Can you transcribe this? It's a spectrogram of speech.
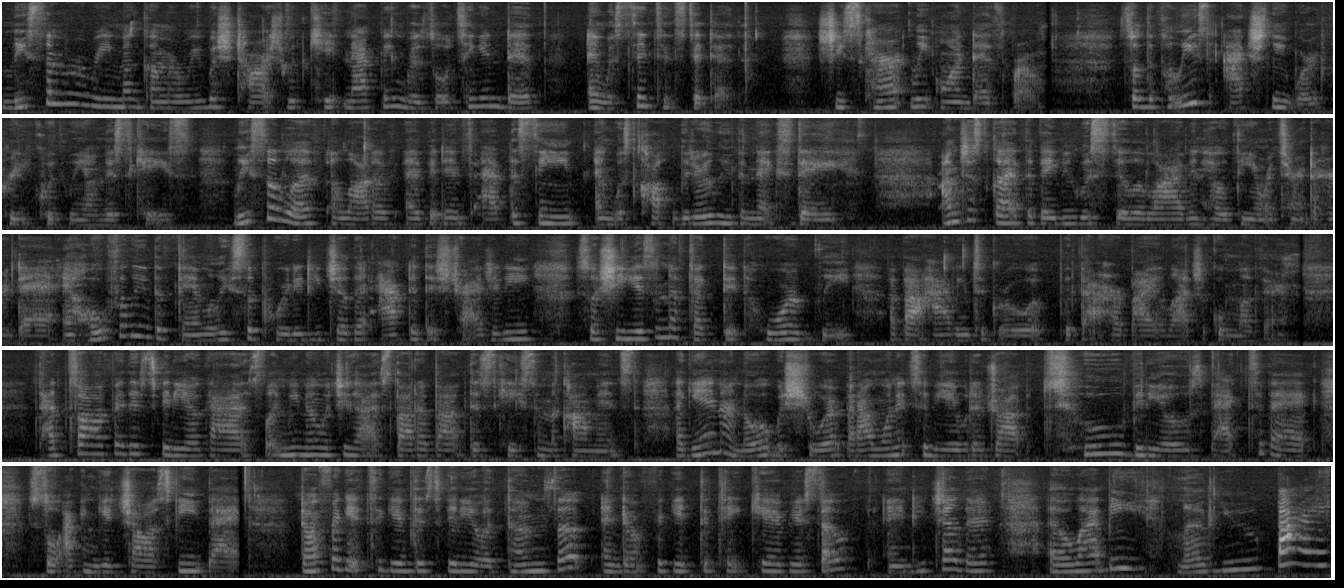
Lisa Marie Montgomery was charged with kidnapping resulting in death and was sentenced to death. She's currently on death row. So the police actually worked pretty quickly on this case. Lisa left a lot of evidence at the scene and was caught literally the next day. I'm just glad the baby was still alive and healthy and returned to her dad. And hopefully the family supported each other after this tragedy so she isn't affected horribly about having to grow up without her biological mother. That's all for this video guys. Let me know what you guys thought about this case in the comments. Again i know it was short but i wanted to be able to drop two videos back to back so i can get y'all's feedback. Don't forget to give this video a thumbs up and don't forget to take care of yourself and each other. Lyb love you. Bye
